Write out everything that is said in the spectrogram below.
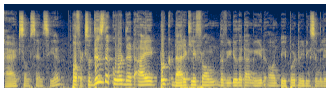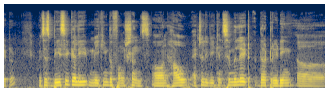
add some cells here. Perfect. So this is the code that i took directly from the video that i made on paper trading simulator which is basically making the functions on how actually we can simulate the trading uh,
